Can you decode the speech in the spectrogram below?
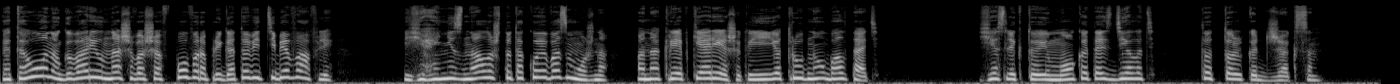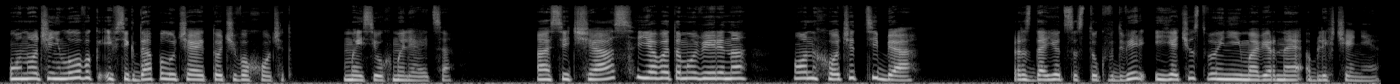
Это он уговорил нашего шеф-повара приготовить тебе вафли!» Я и не знала, что такое возможно. Она крепкий орешек, и ее трудно уболтать. Если кто и мог это сделать, то только Джексон. Он очень ловок и всегда получает то, чего хочет. Мэйси ухмыляется. А сейчас, я в этом уверена, он хочет тебя. Раздается стук в дверь, и я чувствую неимоверное облегчение.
